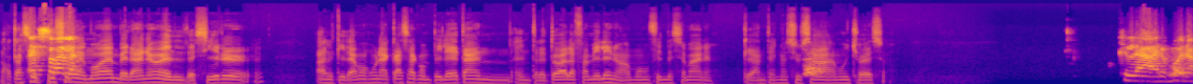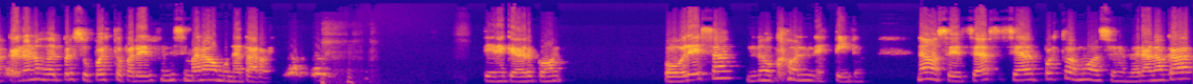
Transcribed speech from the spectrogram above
Acá se Eso puso la- de moda en verano el decir alquilamos una casa con pileta en- entre toda la familia y nos vamos un fin de semana. que antes no se usaba mucho eso. Claro, bueno, acá no nos da el presupuesto para ir el fin de semana, vamos una tarde. Tiene que ver con pobreza, no con estilo. No, se, se, ha, se ha puesto de moda en el verano acá,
